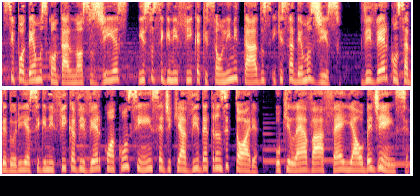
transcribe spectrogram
Se podemos contar nossos dias, isso significa que são limitados e que sabemos disso. Viver com sabedoria significa viver com a consciência de que a vida é transitória, o que leva à fé e à obediência.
